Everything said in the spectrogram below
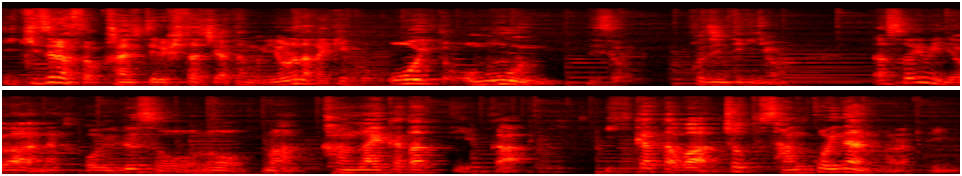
生きづらさを感じてる人たちが多分世の中に結構多いと思うんですよ。個人的には。だからそういう意味では、なんかこういうルソーの、まあ、考え方っていうか、生き方はちょっと参考になるのかなっていう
